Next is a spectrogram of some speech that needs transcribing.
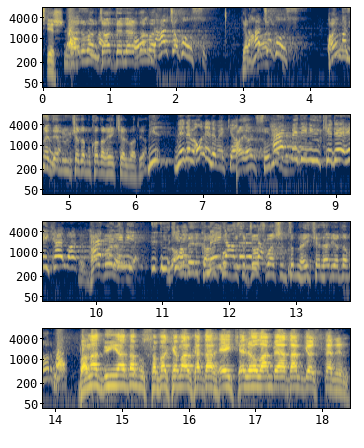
dikilmemiştir. var, caddelerde o var. Daha çok olsun. Ya daha var. çok olsun. Hangi Olmasın medeni da. ülkede bu kadar heykel var ya? Bir, ne demek o ne demek ya? Hayır, hayır, soruyorum. Her medeni ülkede heykel var. Her Böyle. medeni ülkenin Amerika'nın kurucusu meydanlarında George Washington'ın heykeli her yerde var mı? Bana dünyada Mustafa Kemal kadar heykeli olan bir adam gösterin.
